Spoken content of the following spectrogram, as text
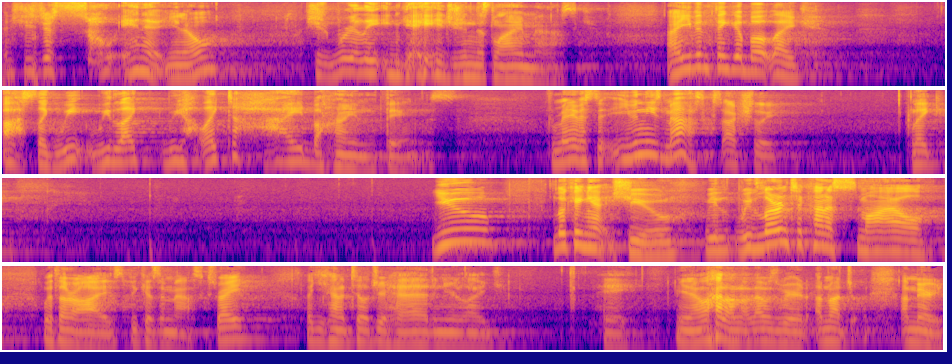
And she's just so in it, you know. She's really engaged in this lion mask. I even think about like us. Like we, we, like, we like to hide behind things. For many of us, even these masks, actually. Like, you looking at you, we, we've learned to kind of smile with our eyes because of masks, right? Like you kind of tilt your head and you're like, hey, you know, I don't know. That was weird. I'm not. I'm married.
